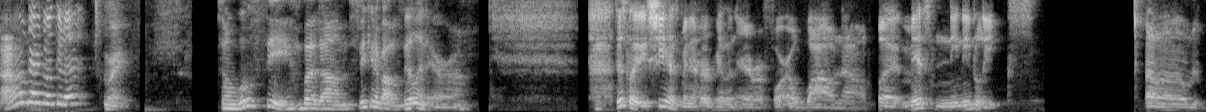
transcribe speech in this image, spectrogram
I don't gotta go through that. Right. So we'll see. But um, speaking about villain era, This lady, she has been in her villain era for a while now. But Miss Nene Leakes, um,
